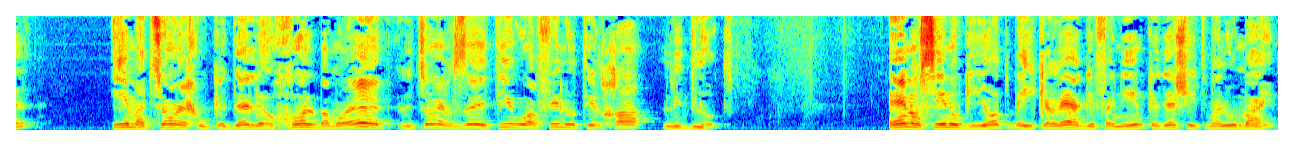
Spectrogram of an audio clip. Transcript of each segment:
אם הצורך הוא כדי לאכול במועד, לצורך זה התירו אפילו טרחה לדלות. אין עושים עוגיות בעיקרי הגפנים כדי שיתמלאו מים,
